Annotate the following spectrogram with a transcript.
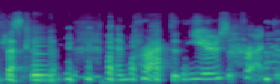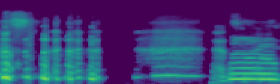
just kidding. and practice years of practice. That's nice. Mm.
